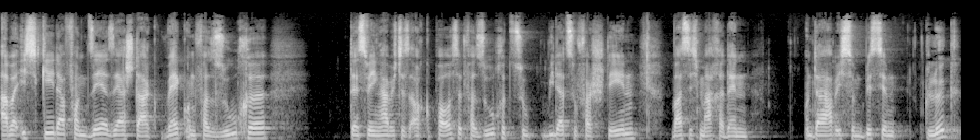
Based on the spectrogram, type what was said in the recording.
Aber ich gehe davon sehr, sehr stark weg und versuche, deswegen habe ich das auch gepostet, versuche zu, wieder zu verstehen, was ich mache. Denn, und da habe ich so ein bisschen Glück,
